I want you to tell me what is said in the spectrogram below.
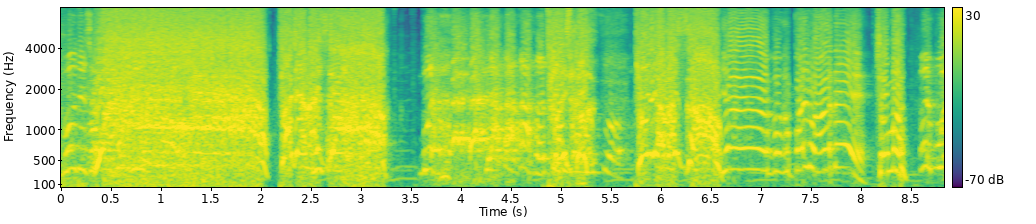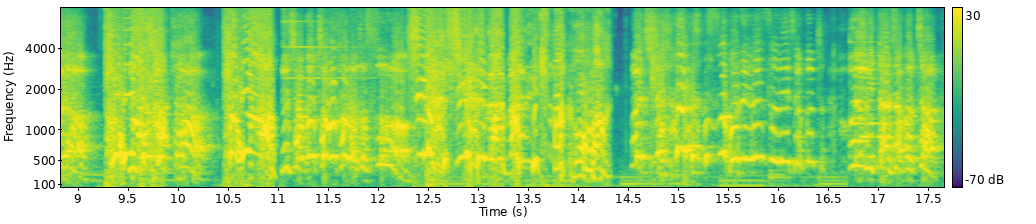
뭐내 장갑 다 잡았어! 뭐야? 다 잡았어. 다 잡았어! 야야 야, 빨리 와야 돼! 잠깐만. 아니 뭐야 타고 와아 진짜 사라졌어. 어디 갔어 내 장갑차? 어 여기 있다 장갑차.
